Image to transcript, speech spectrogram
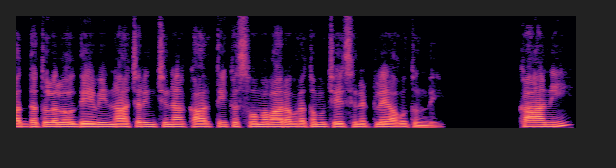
పద్ధతులలో దేవి నాచరించిన కార్తీక సోమవార వ్రతము చేసినట్లే అవుతుంది. కాని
